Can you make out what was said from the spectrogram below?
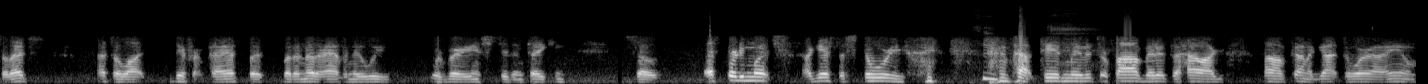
so that's that's a lot different path but but another avenue we we're very interested in taking so that's pretty much i guess the story about 10 minutes or five minutes of how I how I've kind of got to where I am.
